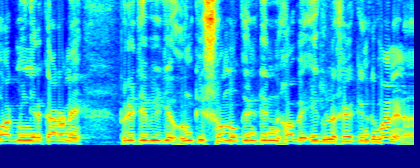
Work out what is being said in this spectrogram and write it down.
ওয়ার্মিংয়ের কারণে পৃথিবী যে হুমকির সম্মুখীন হবে, এগুলো সে কিন্তু মানে না।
